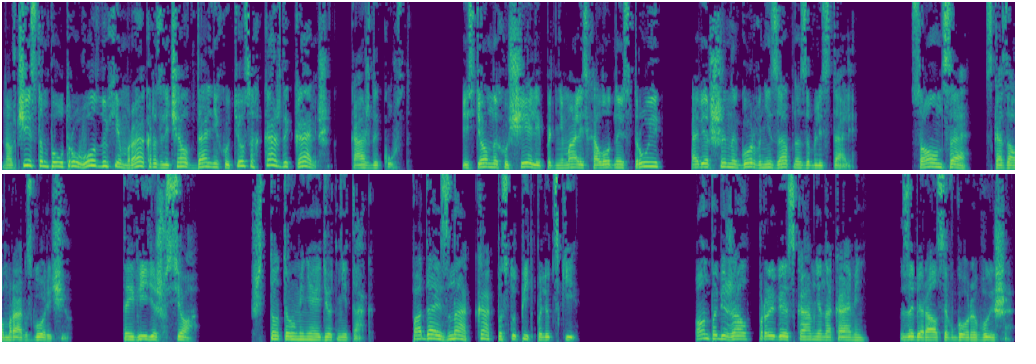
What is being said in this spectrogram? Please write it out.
но в чистом поутру воздухе мрак различал в дальних утесах каждый камешек, каждый куст. Из темных ущелий поднимались холодные струи, а вершины гор внезапно заблистали. «Солнце!» — сказал мрак с горечью. «Ты видишь все. Что-то у меня идет не так. Подай знак, как поступить по-людски». Он побежал, прыгая с камня на камень, забирался в горы выше.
